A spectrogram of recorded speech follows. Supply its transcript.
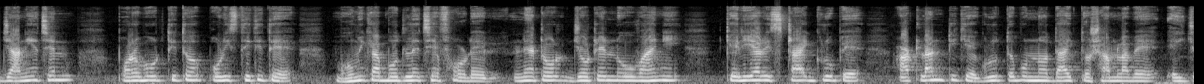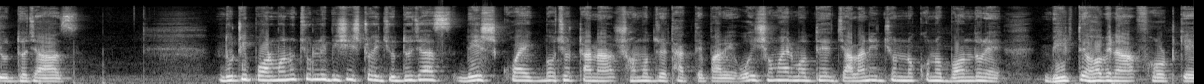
জানিয়েছেন, পরবর্তীত পরিস্থিতিতে ভূমিকা বদলেছে ফোর্ডের। ন্যাটোর জোটের নৌবাহিনী কেরিয়ার স্ট্রাইক গ্রুপে আটলান্টিকে গুরুত্বপূর্ণ দায়িত্ব সামলাবে এই যুদ্ধজাহাজ। দুটি পরমাণু চুল্লি বিশিষ্ট এই যুদ্ধজাহাজ বেশ কয়েক বছর টানা সমুদ্রে থাকতে পারে। ওই সময়ের মধ্যে জ্বালানির জন্য কোনো বন্দরে ভিড়তে হবে না ফোর্টকে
